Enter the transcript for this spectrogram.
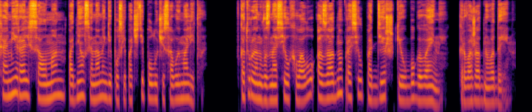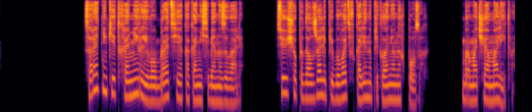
Тхамир Аль-Салман поднялся на ноги после почти получасовой молитвы, в которой он возносил хвалу, а заодно просил поддержки у бога войны, кровожадного Дейна. Соратники Тхамира и его братья, как они себя называли, все еще продолжали пребывать в колено преклоненных позах, бормоча молитвы,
